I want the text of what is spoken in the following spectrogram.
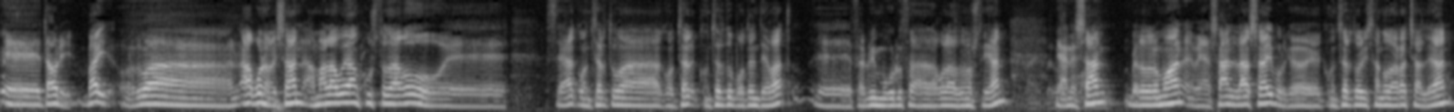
E, eta hori, bai, orduan... Ah, bueno, esan, amalauean justo dago... E, zea, kontzertua, kontzer, kontzertu potente bat, e, Fermin Muguruza dagoela donostian. Behan esan, belodromoan, behan esan lasai, porque kontzertu hori izango da arratsaldean,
